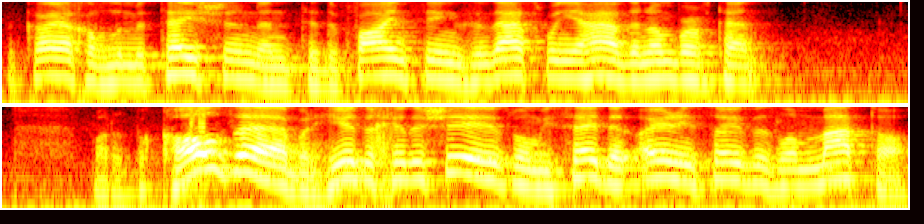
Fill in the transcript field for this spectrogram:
The koyach of limitation and to define things, and that's when you have the number of ten. But but here the chiddush is when we say that Ein Saif is lamata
